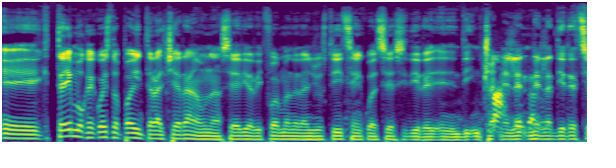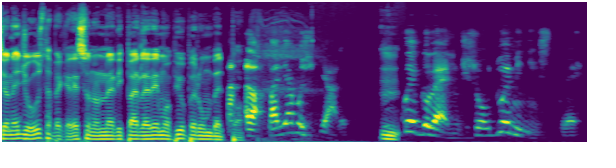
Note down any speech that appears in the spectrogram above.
E temo che questo poi intralcerà una seria riforma della giustizia in qualsiasi dire- di- cioè nelle, nella direzione giusta, perché adesso non ne riparleremo più per un bel po'. Allora, parliamoci chiaro. In mm. quel governo ci sono due ministre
